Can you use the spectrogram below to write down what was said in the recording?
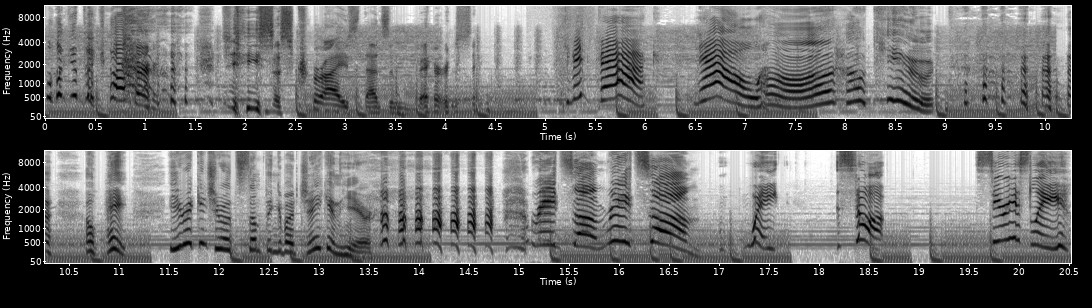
Look at the cover. Jesus Christ, that's embarrassing. Give it back! Now! Aw, how cute. oh, hey, you reckon she wrote something about Jake in here? read some. Read some. Wait! Stop! Seriously!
